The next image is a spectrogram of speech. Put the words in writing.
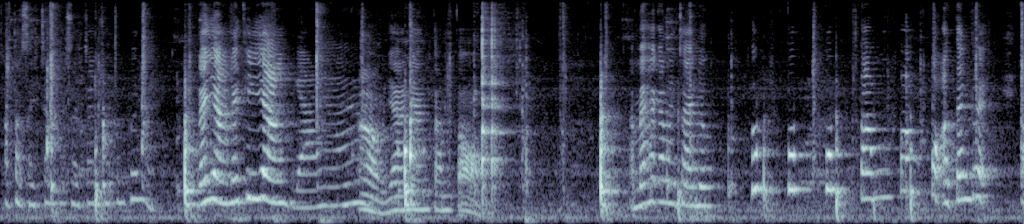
เอาตักใส่จานใส่จานให้เพื่อนๆหน่อยได้ยังได้ที่ยังยังนะอ้าวยังยังตำต่อเอาแม่ให้กำลังใจดูปุ๊บปุ๊บปุ๊บตำป๊อกป๊อกเอาเต้นด้วยต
